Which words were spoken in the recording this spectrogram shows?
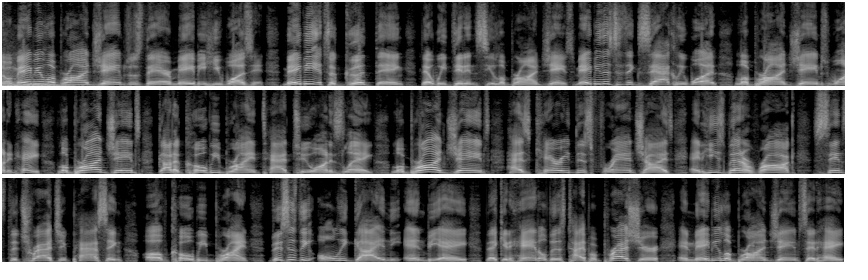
So maybe LeBron James was there, maybe he wasn't. Maybe it's a good thing that we didn't see LeBron James. Maybe this is exactly what LeBron James wanted. Hey, LeBron James got a Kobe Bryant tattoo on his leg. LeBron James has carried this franchise and he's been a rock since the tragic passing of Kobe Bryant. This is the only guy in the NBA that can handle this type of pressure and maybe LeBron James said, "Hey,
